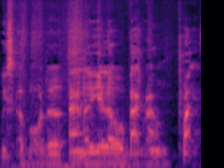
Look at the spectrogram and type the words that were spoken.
with a border and a yellow background. Right.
